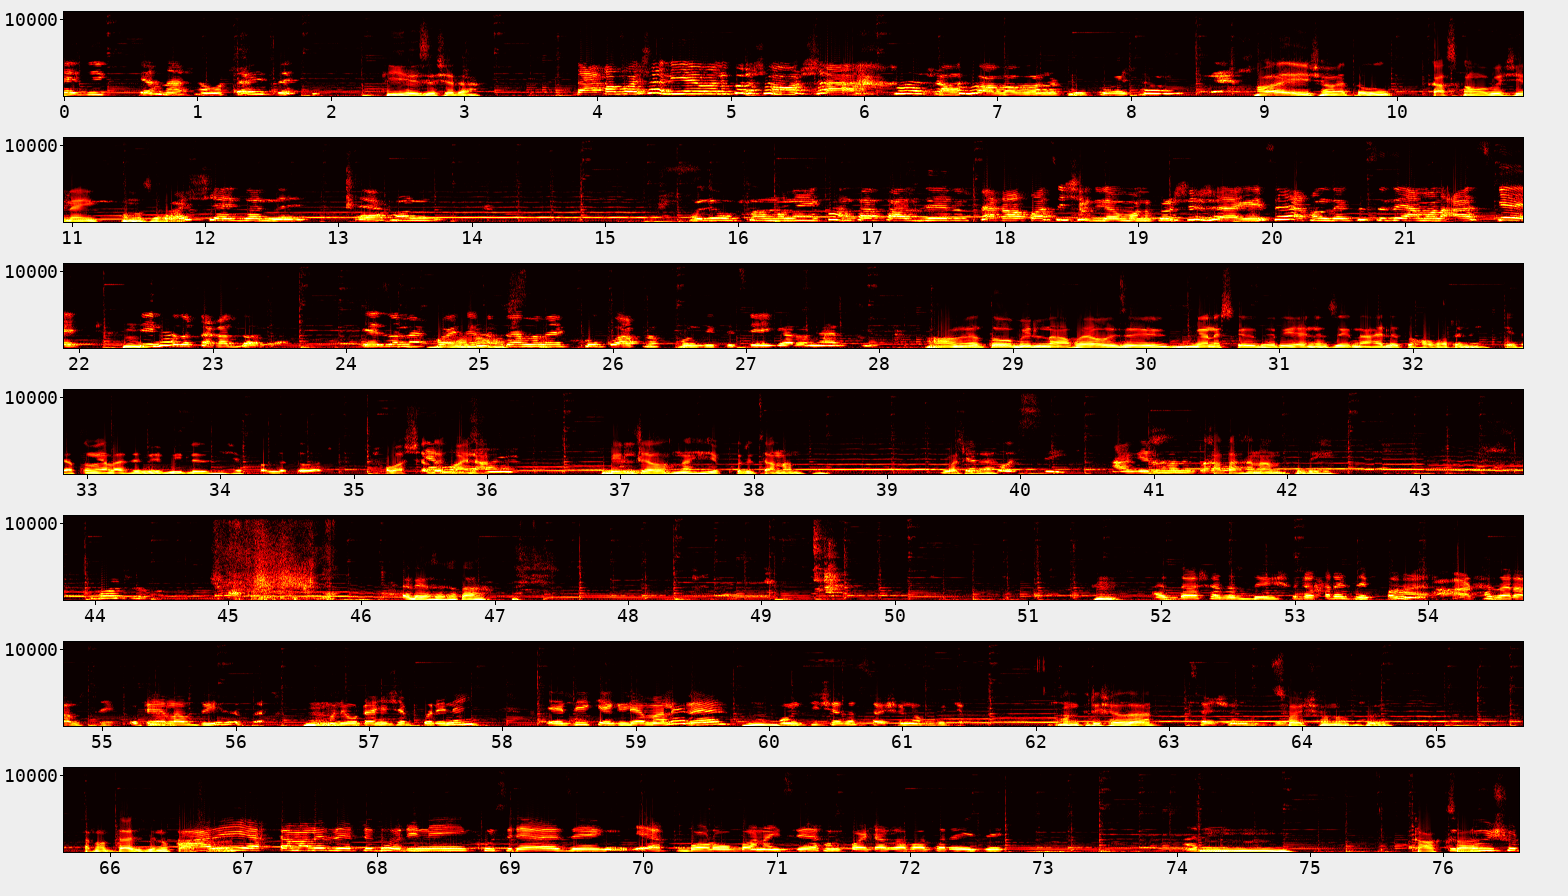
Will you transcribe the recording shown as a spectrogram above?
সমস্যা হয়েছে? কি হয়েছে সেটা? টাকা পয়সা নিয়ে মনে করো সমস্যা। সমস্যা অভাব অনটন খুবই সমস্যা হয় এই সময় তো কাজ কামও বেশি নাই কোনো জায়গায় সেই জন্যে। এখন ওই যে মানে এখানকার কাজের টাকা পাচ্ছি সেগুলো মনে করে শেষ হয়ে গেছে। এখন দেখতেছি যে এমন আজকে তিন হাজার টাকার দরকার। এই জন্য। হতে মানে খুব আপনার ফোন দিতেছে এই কারণে আর কি। আমিও তো বিল না হয় ওই যে ম্যানেজ করে ধরে আইনে যে না হলে তো হবার নেই। এটা তো মেলা দেবে বিলের হিসাব করলে তো আর সবার সাথে হয় না। বিলটাও না হিসাব করে জানান তো। আগের মনে খাতা খানা আনতে দেখি। বসো। এটা আছে খাতা হুম আর দশ হাজার দুইশো টাকার যে আট হাজার আনছে ওটা এলাও দুই হাজার। মানে ওটা হিসাব করে নেই। এদিক এগুলিয়া মালের উনত্রিশ হাজার ছয়শো নব্বই টাকা। উনত্রিশ হাজার ছয়শো নব্বই। তার মধ্যে আজ দিনও আর এই একটা মালের রেটে ধরি নেই খুচরা যে এক বড় বানাইছে এখন কয় টাকা বা ধরে এই যে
